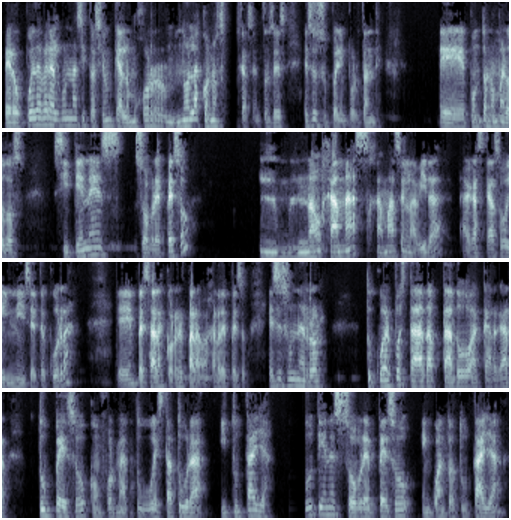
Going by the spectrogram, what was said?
pero puede haber alguna situación que a lo mejor no la conozcas. Entonces, eso es súper importante. Eh, punto número dos. Si tienes sobrepeso, no jamás, jamás en la vida hagas caso y ni se te ocurra eh, empezar a correr para bajar de peso. Ese es un error. Tu cuerpo está adaptado a cargar tu peso conforme a tu estatura y tu talla tú tienes sobrepeso en cuanto a tu talla,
